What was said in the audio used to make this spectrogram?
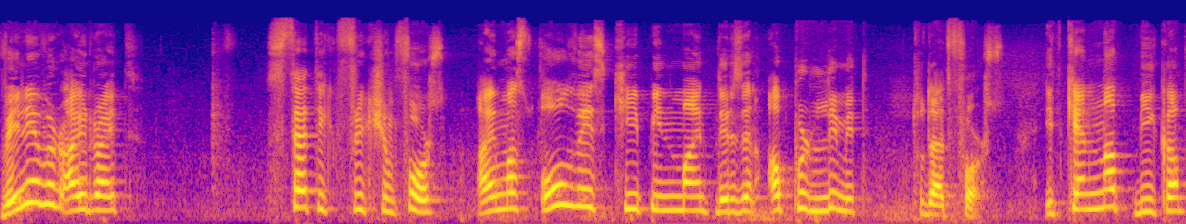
Whenever I write static friction force, I must always keep in mind there is an upper limit to that force. It cannot become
